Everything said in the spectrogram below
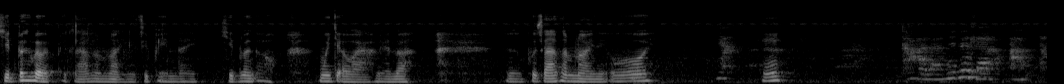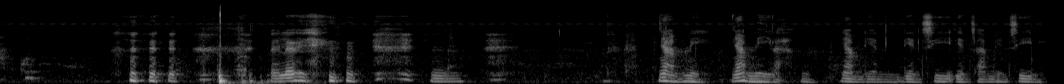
คิดเบิ่งโลดเป็นสาวซ้ำหน่อยนี่สิเป็นไดคิดเบิ่งเอามู่จะว่าแม่นบ่เออผู้สาวซ้ำหน่อยนี่โอ้ยฮะถ่ายแล้ว นี่ได้แล้วอาบน้ำคุณไปเลยย่ำนี่ย่ำนี่ล่ะย่ำเดือนเดือนสี่เดือนสามเดือนสี่นี่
